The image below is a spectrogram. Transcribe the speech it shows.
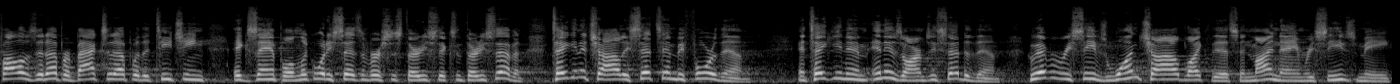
follows it up or backs it up with a teaching example. And look at what he says in verses 36 and 37. Taking a child, he sets him before them. And taking him in his arms, he said to them, Whoever receives one child like this in my name receives me,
